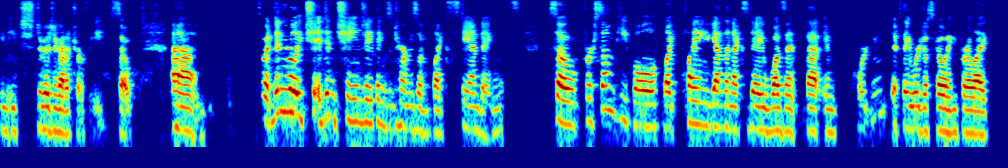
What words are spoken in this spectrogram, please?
in each division got a trophy. So, um, so it didn't really ch- it didn't change anything in terms of like standings. So for some people, like playing again the next day wasn't that important if they were just going for like,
